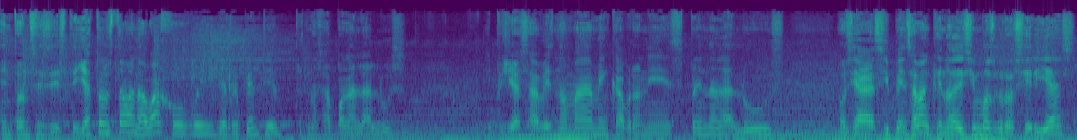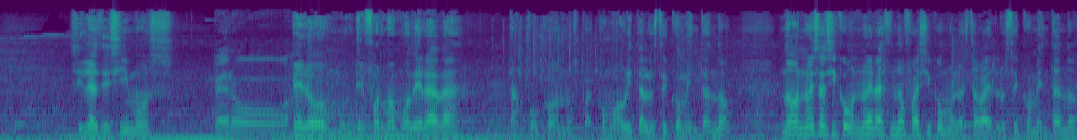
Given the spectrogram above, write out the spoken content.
Entonces, este, ya todos estaban abajo, güey. De repente, pues nos apagan la luz. Y pues ya sabes, no mamen, cabrones, prendan la luz. O sea, si pensaban que no decimos groserías, sí las decimos, Pero. pero de forma moderada. Tampoco nos como ahorita lo estoy comentando. No, no es así como no era no fue así como lo estaba lo estoy comentando,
